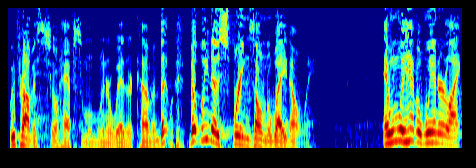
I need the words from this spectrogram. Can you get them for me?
We probably still have some winter weather coming, but, but we know spring's on the way, don't we? And when we have a winter like,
